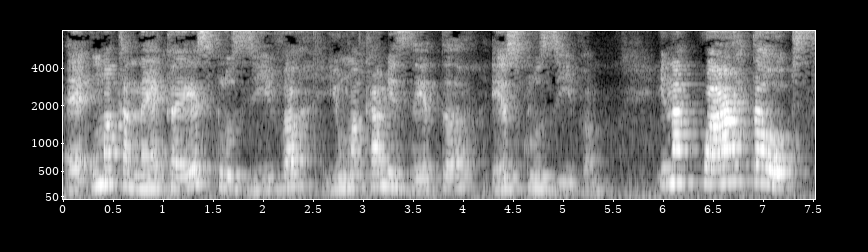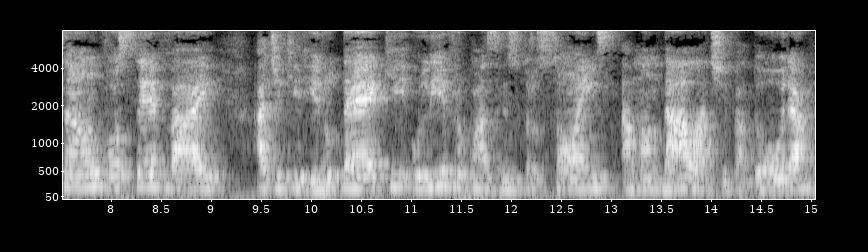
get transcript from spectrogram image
É, uma caneca exclusiva e uma camiseta exclusiva. E na quarta opção, você vai adquirir o deck, o livro com as instruções, a mandala ativadora,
